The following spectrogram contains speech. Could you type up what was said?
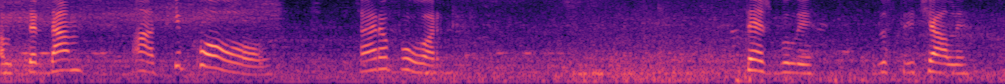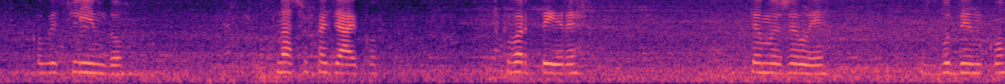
Амстердам. А, Схіпхол. Аеропорт. Теж були, зустрічали колись Лінду, нашу хазяйку з квартири, де ми жили, з будинку.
